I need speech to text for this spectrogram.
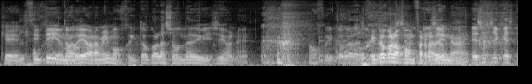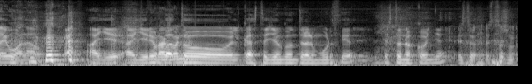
que el City y el Madrid ahora mismo. Ojito con la segunda división, ¿eh? Ojito con la, Ojito con la. Ponferradina, Eso, ¿eh? eso sí que está igualado. Ayer, ayer empató el Castellón contra el Murcia. Esto no es coña. Esto, esto es un-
